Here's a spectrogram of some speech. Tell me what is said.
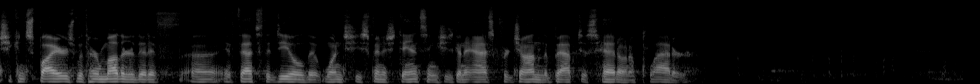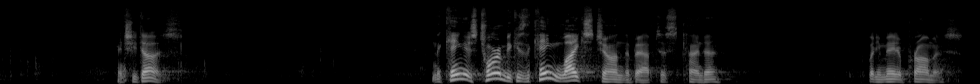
She conspires with her mother that if, uh, if that's the deal, that once she's finished dancing, she's going to ask for John the Baptist's head on a platter. And she does. And the king is torn because the king likes John the Baptist, kind of, but he made a promise.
